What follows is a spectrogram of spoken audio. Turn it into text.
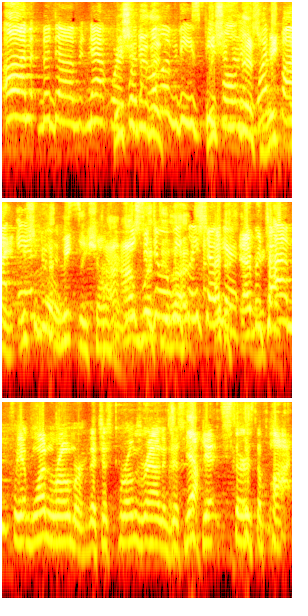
on the Dub Network We should with do all this. of these We should people do this in one weekly. spot. We should do a weekly show. Here. I'm We should do a you, weekly Lux. show here. Every time Um, we have one roamer that just roams around and just Yeah. get stirs the pot.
